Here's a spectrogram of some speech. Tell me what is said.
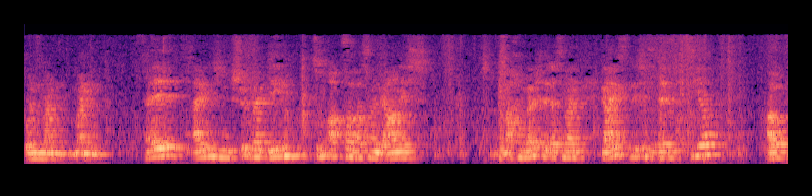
Und man, man fällt eigentlich ein Stück weit dem zum Opfer, was man gar nicht machen möchte, dass man Geistliches reduziert auf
